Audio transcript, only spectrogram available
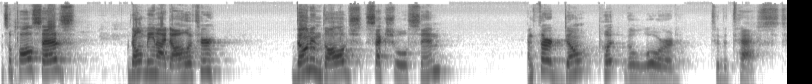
And so Paul says, don't be an idolater, don't indulge sexual sin, and third, don't put the Lord to the test.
